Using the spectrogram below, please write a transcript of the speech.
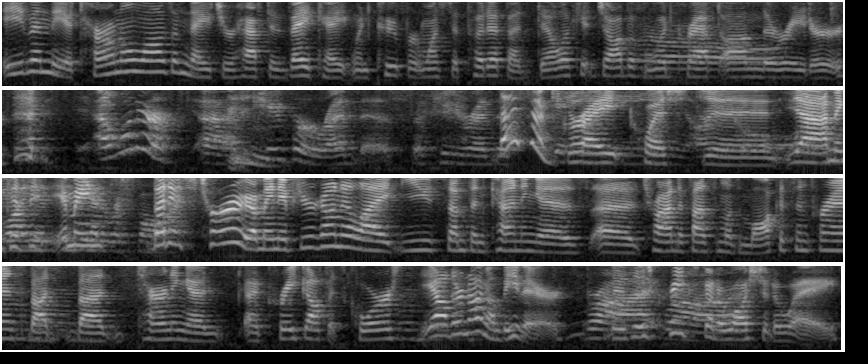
even the eternal laws of nature have to vacate when Cooper wants to put up a delicate job of woodcraft on the reader. I wonder if uh, Cooper read this. If he read this. That's a great question. Yeah, I mean, because I mean, had a response. but it's true. I mean, if you're gonna like use something cunning as uh, trying to find someone's moccasin prints by Mm-hmm. by turning a, a creek off its course, yeah, they're not gonna be there. Right, this creek's gonna wash it away.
